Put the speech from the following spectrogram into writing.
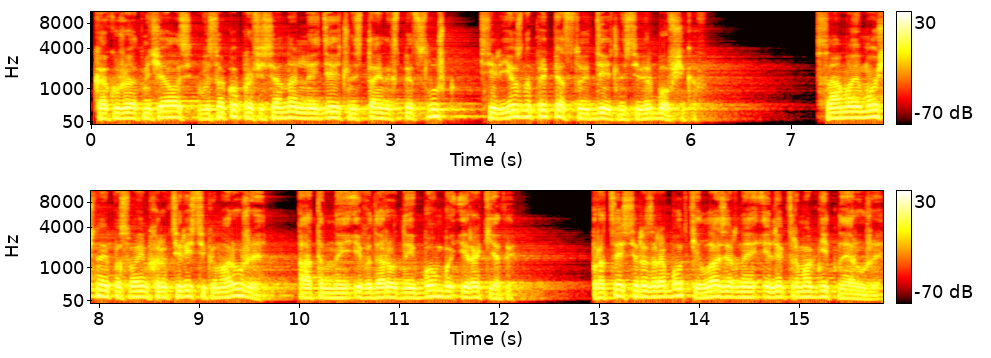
Как уже отмечалось, высокопрофессиональная деятельность тайных спецслужб серьезно препятствует деятельности вербовщиков. Самое мощное по своим характеристикам оружие – атомные и водородные бомбы и ракеты – в процессе разработки лазерное электромагнитное оружие.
